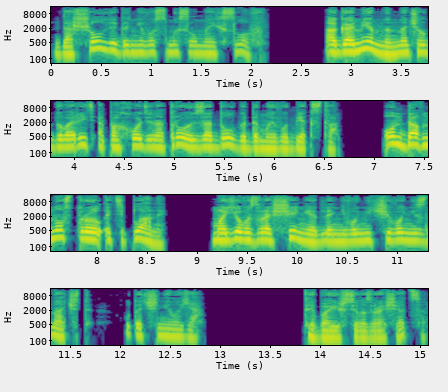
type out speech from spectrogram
Дошел ли до него смысл моих слов? Агамемнон начал говорить о походе на Трою задолго до моего бегства. Он давно строил эти планы, Мое возвращение для него ничего не значит», — уточнила я. «Ты боишься возвращаться?»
